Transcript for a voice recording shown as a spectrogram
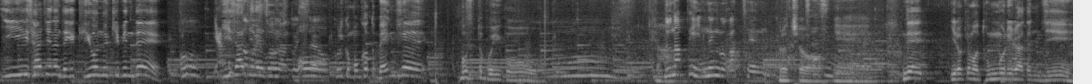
이 사진은 되게 귀여운 느낌인데 오, 이 야속성을 사진에서는 보여주고 있어요. 어, 그러니까 뭔가 또 맹수의 모습도 보이고 음, 야. 눈앞에 있는 것 같은 그렇죠. 사진이에요. 예. 근데 이렇게 뭐 동물이라든지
